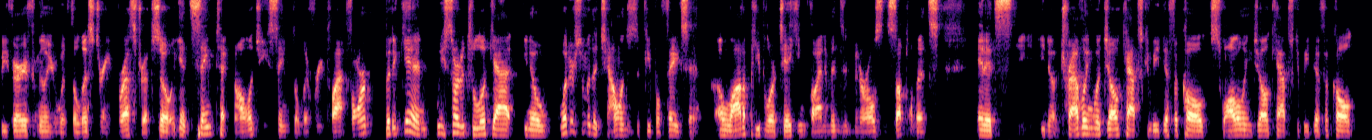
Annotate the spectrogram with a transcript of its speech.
be very familiar with the Listerine breath strip. So again, same technology, same delivery platform. But again, we started to look at, you know, what are some of the challenges that people face? And a lot of people are taking vitamins and minerals and supplements, and it's you know traveling with gel caps can be difficult swallowing gel caps can be difficult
